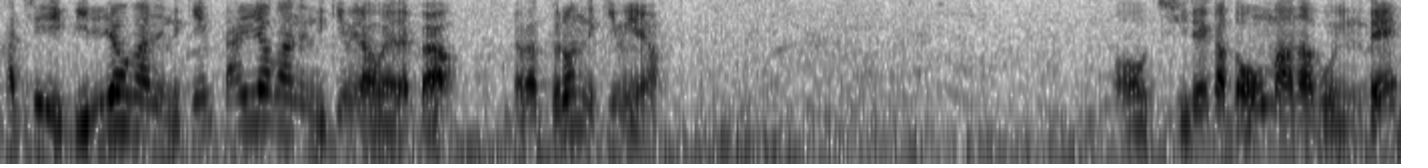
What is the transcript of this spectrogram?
같이 밀려가는 느낌? 딸려가는 느낌이라고 해야 될까요? 약간 그런 느낌이에요. 어 지뢰가 너무 많아 보이는데?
